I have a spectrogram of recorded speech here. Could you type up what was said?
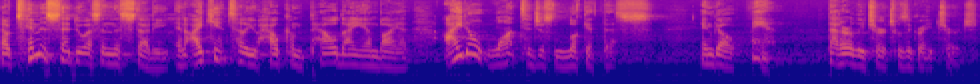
Now, Tim has said to us in this study, and I can't tell you how compelled I am by it. I don't want to just look at this and go, man, that early church was a great church.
